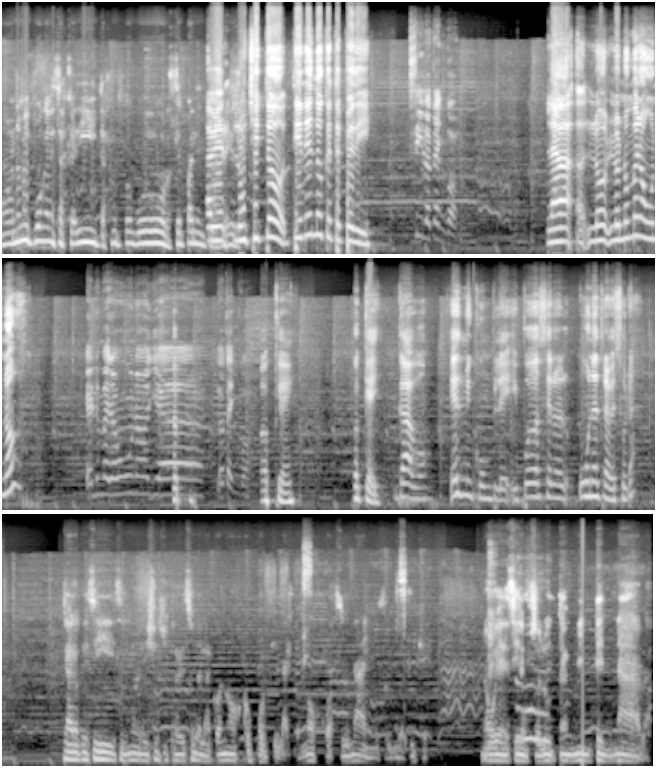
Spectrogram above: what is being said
No, no me pongan esas caritas, por favor, sepan A entender. ver, Luchito, ¿tienes lo que te pedí? Sí, lo tengo. La, lo, lo número uno. El número uno ya tengo. Ok. Ok, Gabo, es mi cumple y puedo hacer una travesura. Claro que sí, señora, y yo su travesura la conozco porque la conozco hace un año, señor, así que no voy a decir absolutamente nada.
